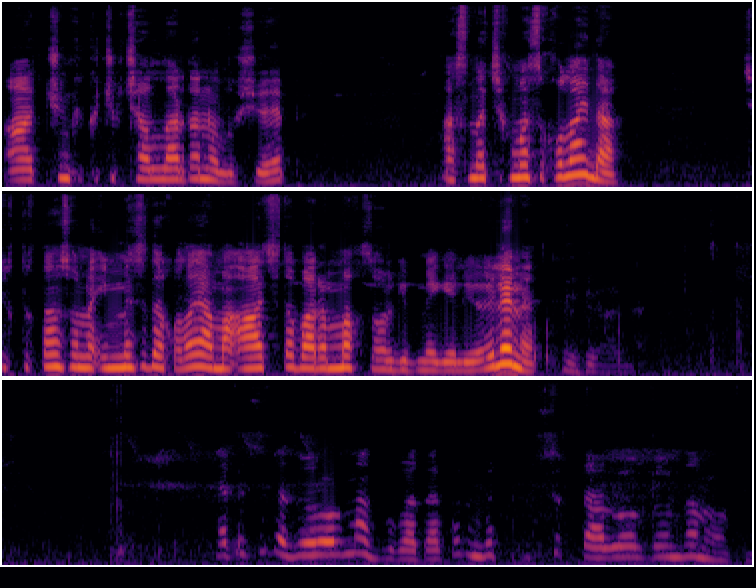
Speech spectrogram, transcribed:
Ağaç çünkü küçük çalılardan oluşuyor hep. Aslında çıkması kolay da çıktıktan sonra inmesi de kolay ama ağaçta barınmak zor gibime geliyor öyle mi? Hepsi de zor olmaz bu kadar. Kızım bu sık dallı olduğundan olsun.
